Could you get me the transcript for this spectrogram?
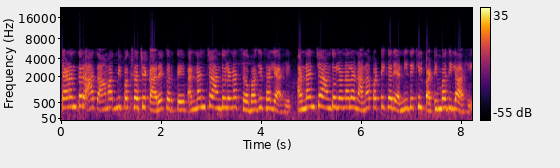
त्यानंतर आज आम आदमी पक्षाचे कार्यकर्ते अण्णांच्या आंदोलनात सहभागी झाले आहेत. अण्णांच्या आंदोलनाला नाना पाटेकर यांनी देखील पाठिंबा दिला आहे.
